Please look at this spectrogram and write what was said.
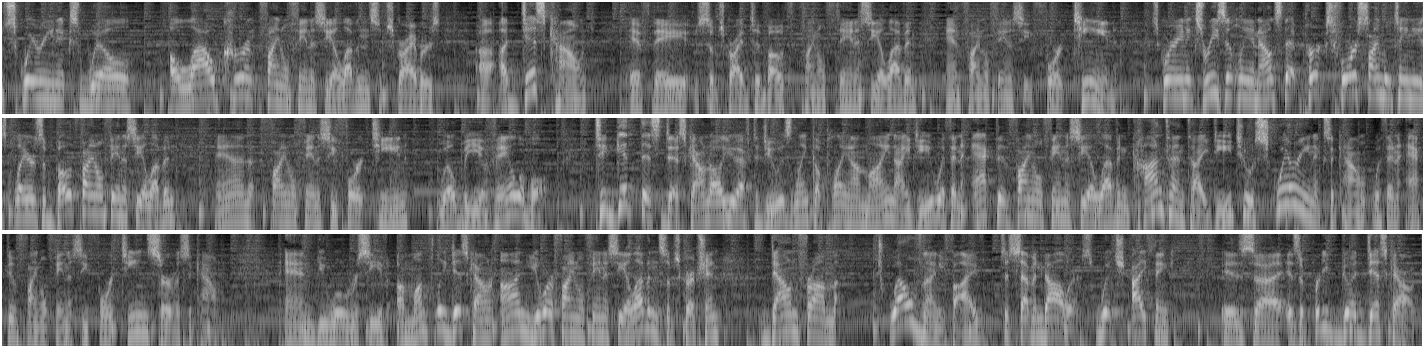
Square Enix will allow current Final Fantasy XI subscribers uh, a discount if they subscribe to both Final Fantasy XI and Final Fantasy XIV. Square Enix recently announced that perks for simultaneous players of both Final Fantasy XI and Final Fantasy XIV will be available. To get this discount, all you have to do is link a Play Online ID with an active Final Fantasy XI content ID to a Square Enix account with an active Final Fantasy XIV service account. And you will receive a monthly discount on your Final Fantasy XI subscription down from $12.95 to $7, which I think is uh, is a pretty good discount.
